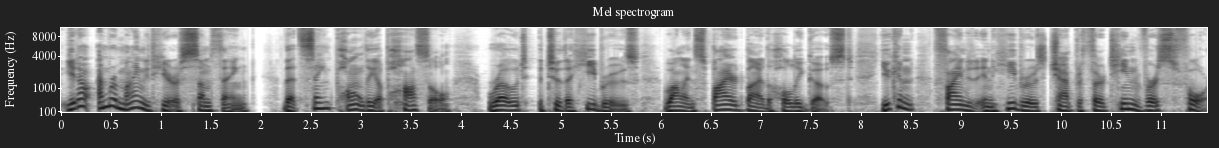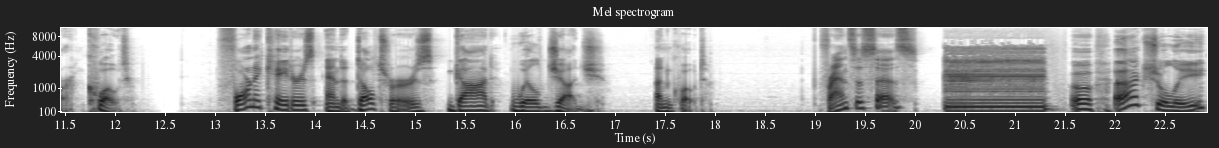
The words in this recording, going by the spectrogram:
You know, I'm reminded here of something that St. Paul the Apostle wrote to the Hebrews while inspired by the Holy Ghost. You can find it in Hebrews chapter 13 verse 4. Quote: Fornicators and adulterers God will judge. Unquote. Francis says, uh, actually,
